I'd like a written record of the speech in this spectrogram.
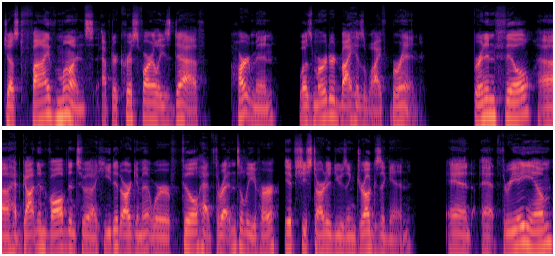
just five months after Chris Farley's death, Hartman was murdered by his wife, Bryn. Bryn and Phil uh, had gotten involved into a heated argument where Phil had threatened to leave her if she started using drugs again. And at 3 a.m.,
